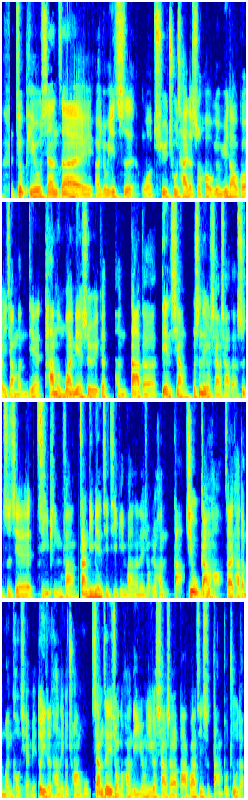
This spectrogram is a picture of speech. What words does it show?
就比如像在啊有一次我去出差的时候，有遇到过一家门店，他们外面是有一个很大的电箱，不是那种小小的，是直接几平方占地面积几平方的那种，就很大，就刚好在他的门口前面对着他那个窗户。像这一种的话，你用一个小小的八卦镜是挡不住的，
